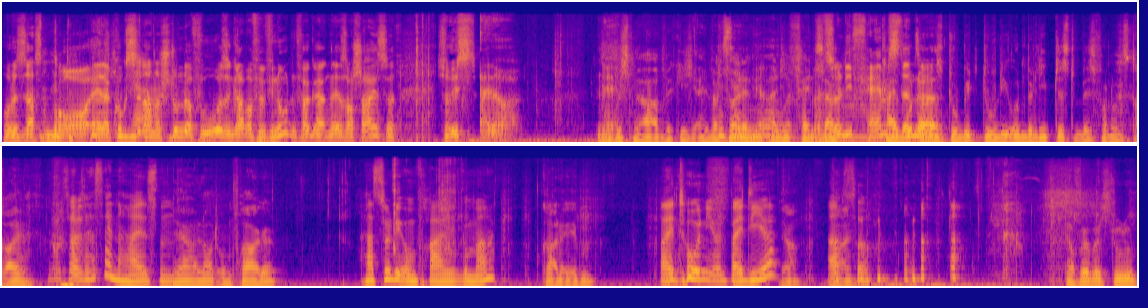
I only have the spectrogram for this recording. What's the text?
Wo du sagst, boah, ey, da guckst du nach einer Stunde auf die Uhr, sind gerade mal fünf Minuten vergangen. Das ist doch scheiße. So ist, Alter. Du bist mir ja wirklich, ey, was Ist soll denn gut. all die Fans Was sagen? die Fans Kein Wunder, sagen? dass du, du die unbeliebteste bist von uns drei. was soll das denn heißen? Ja, laut Umfrage. Hast du die Umfrage gemacht? Gerade eben. Bei Toni und bei dir? Ja. Ach Nein. so. Dafür bist du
